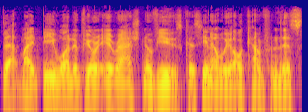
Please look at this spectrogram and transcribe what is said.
that might be one of your irrational views because you know we all come from this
